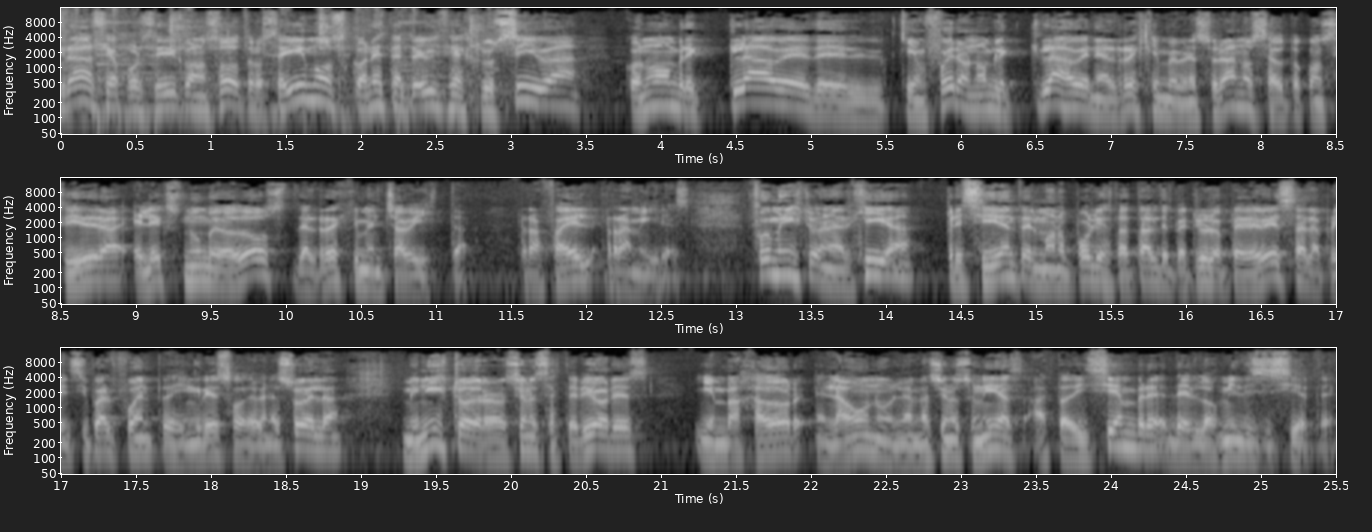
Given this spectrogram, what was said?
Gracias por seguir con nosotros. Seguimos con esta entrevista exclusiva con un hombre clave del quien fuera un hombre clave en el régimen venezolano, se autoconsidera el ex número dos del régimen chavista, Rafael Ramírez. Fue ministro de Energía, presidente del monopolio estatal de petróleo PDVSA, la principal fuente de ingresos de Venezuela, ministro de Relaciones Exteriores y embajador en la ONU, en las Naciones Unidas, hasta diciembre del 2017.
